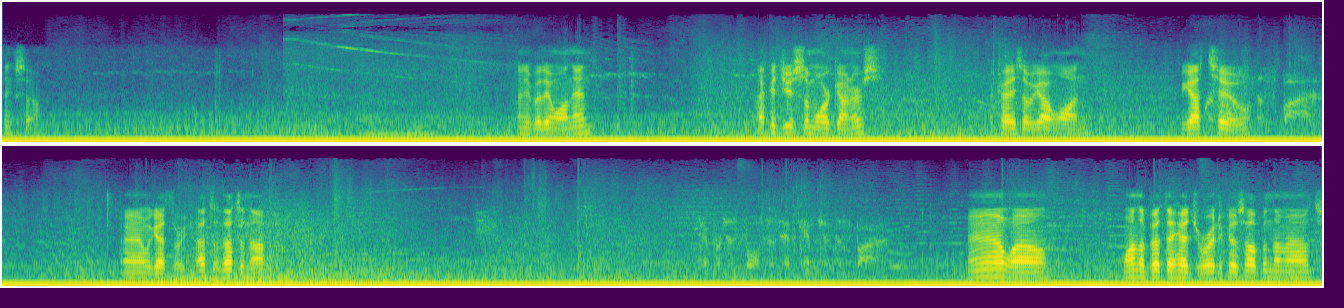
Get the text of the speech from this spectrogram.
Think so. Anybody want in? I could use some more gunners. Okay, so we got one. We got two. And we got three. That's that's enough. Yeah, well. Wanna bet they had Droidekas helping them out.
